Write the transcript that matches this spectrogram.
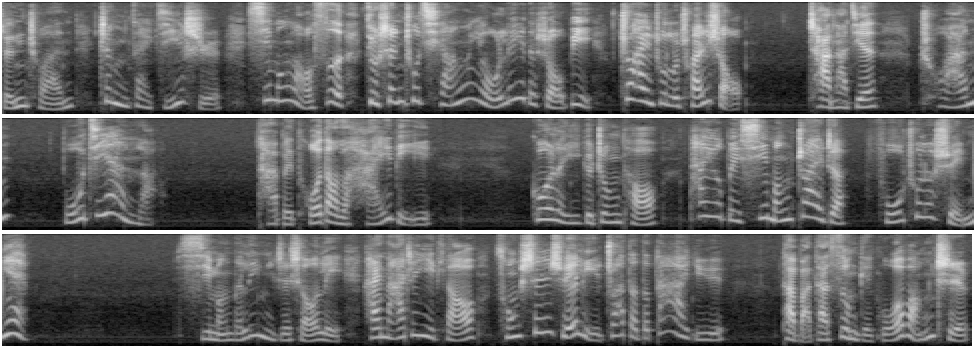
神船正在疾驶，西蒙老四就伸出强有力的手臂拽住了船手。刹那间，船不见了，他被拖到了海底。过了一个钟头，他又被西蒙拽着浮出了水面。西蒙的另一只手里还拿着一条从深水里抓到的大鱼，他把它送给国王吃。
